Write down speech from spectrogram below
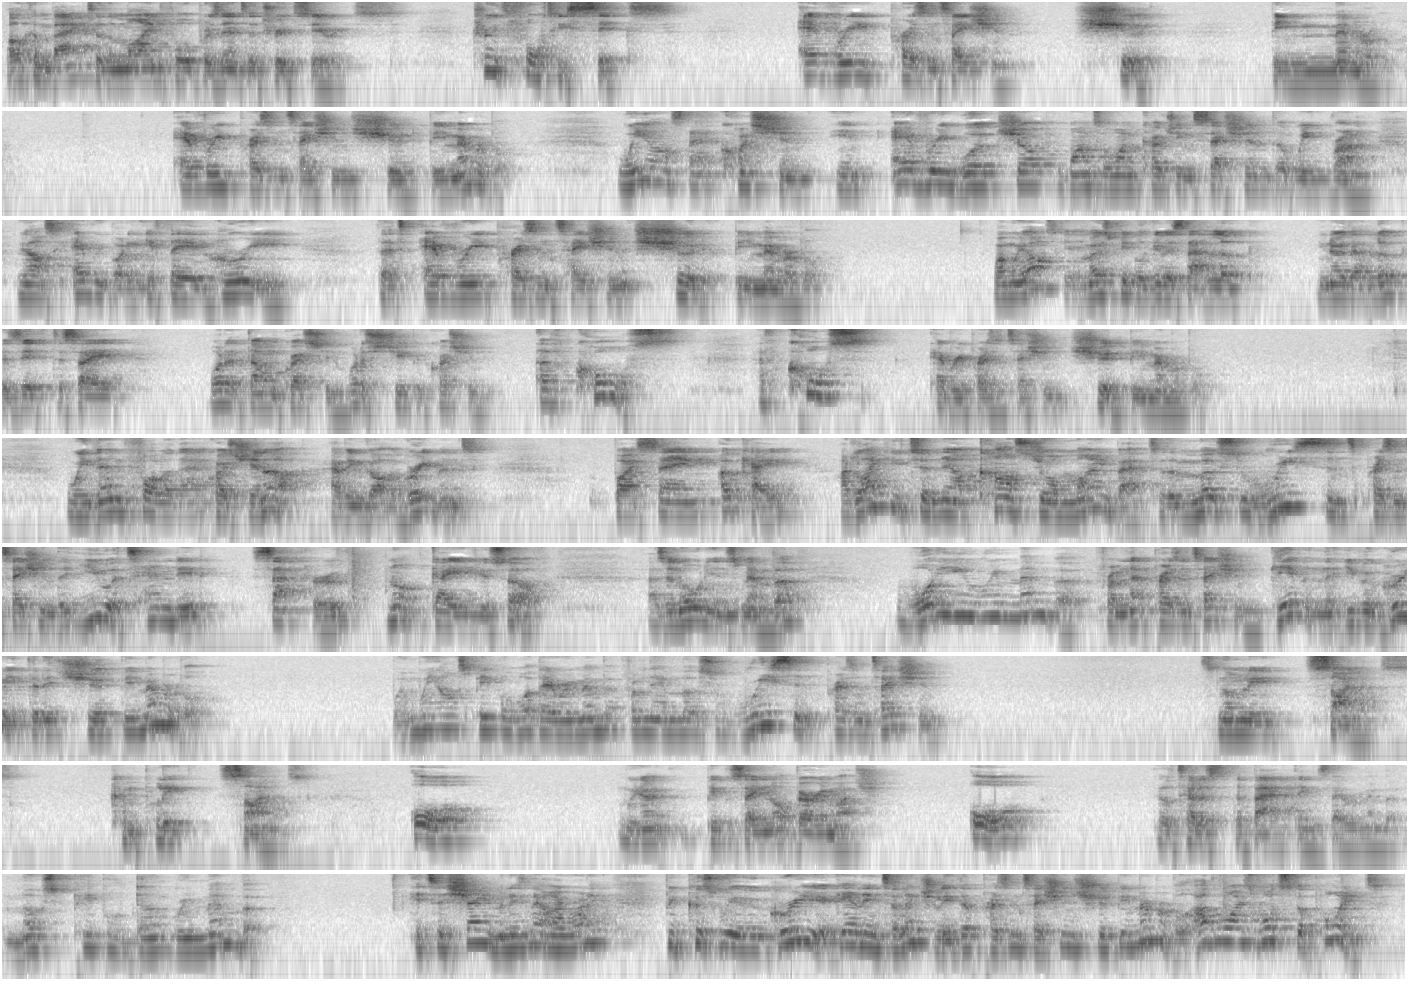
Welcome back to the Mindful Presenter Truth Series. Truth 46. Every presentation should be memorable. Every presentation should be memorable. We ask that question in every workshop, one to one coaching session that we run. We ask everybody if they agree that every presentation should be memorable. When we ask it, most people give us that look. You know, that look as if to say, What a dumb question, what a stupid question. Of course, of course, every presentation should be memorable. We then follow that question up, having got agreement, by saying, Okay, I'd like you to now cast your mind back to the most recent presentation that you attended, sat through, not gave yourself, as an audience member. What do you remember from that presentation, given that you've agreed that it should be memorable? When we ask people what they remember from their most recent presentation, it's normally silence, complete silence. Or we don't people say not very much. Or they'll tell us the bad things they remember. Most people don't remember. It's a shame, and isn't it ironic? Because we agree again intellectually that presentations should be memorable. Otherwise, what's the point?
